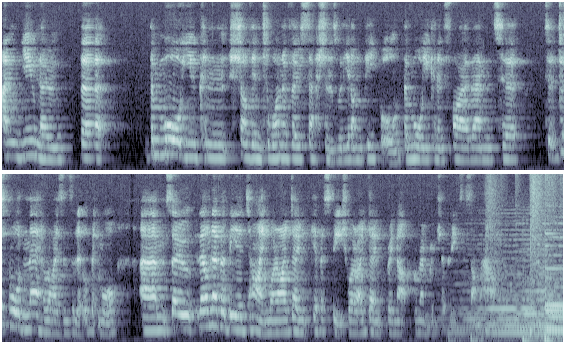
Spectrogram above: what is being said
And you know that the more you can shove into one of those sessions with young people, the more you can inspire them to, to just broaden their horizons a little bit more. Um, so there'll never be a time where I don't give a speech where I don't bring up remembering Srebrenica somehow.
